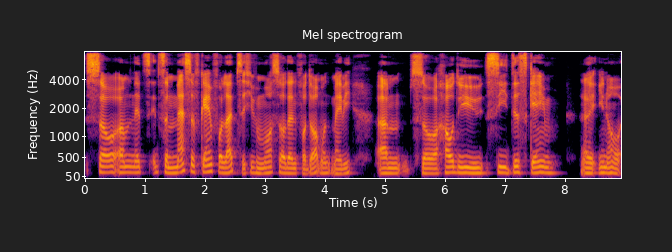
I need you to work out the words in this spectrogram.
So, um, it's, it's a massive game for Leipzig, even more so than for Dortmund, maybe. Um, so how do you see this game, uh, you know,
